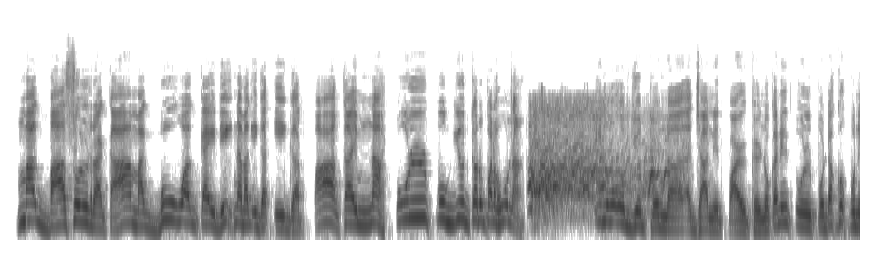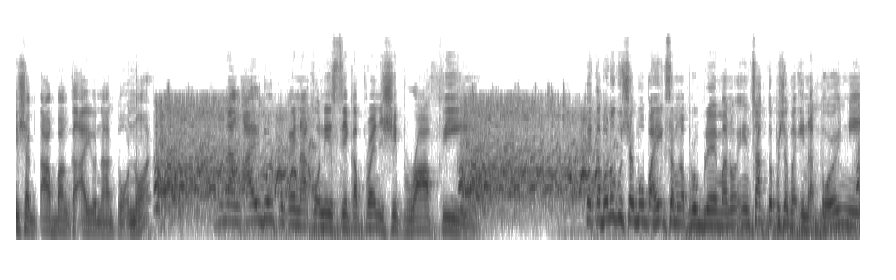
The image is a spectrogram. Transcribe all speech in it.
magbasol ra ka, magbuwag kay di na magigat-igat pa, kay na tulpog yun karon panahon na. Inuod yun po na Janet Parker, no? Kaning tulpo, dako po ni siyang tabang kaayo nato, no? Unang idol po kay nako ni si ka friendship Rafi. Kaya kabalo ko siya mubahig sa mga problema, no? Insakto pa siya mga inattorney,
